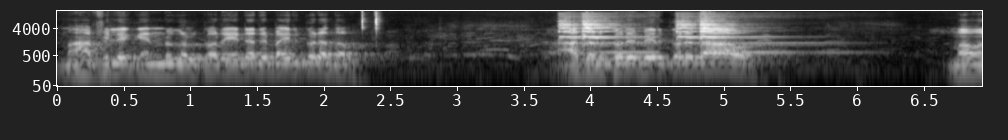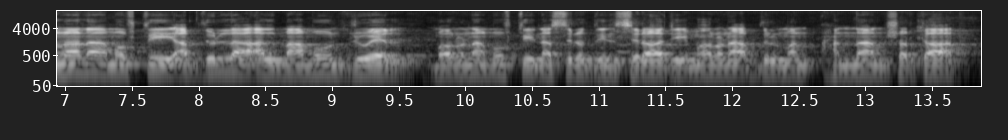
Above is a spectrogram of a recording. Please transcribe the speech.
মাহফিলে গেন্ডগোল করে, এটারে বাইর করে দাও। আদর করে বের করে দাও। মৌলানা মুফতি আবদুল্লাহ আল মামুন জুয়েল মৌলানা মুফতি নাসিরুদ্দিন সিরাজি মৌলানা আব্দুল মান হান্নান সরকার।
